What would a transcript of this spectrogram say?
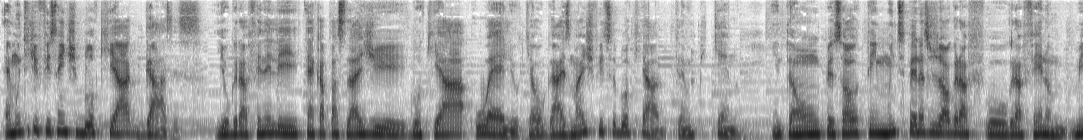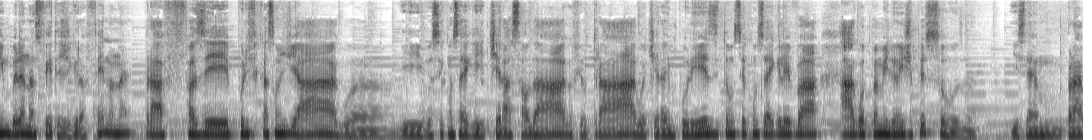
é muito difícil a gente bloquear gases. E o grafeno ele tem a capacidade de bloquear o hélio, que é o gás mais difícil de ser bloqueado, porque ele é muito pequeno. Então o pessoal tem muita esperança de usar o, graf- o grafeno, membranas feitas de grafeno, né? Pra fazer purificação de água. E você consegue tirar sal da água, filtrar água, tirar impureza. Então você consegue levar água pra milhões de pessoas, né? Isso é pra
